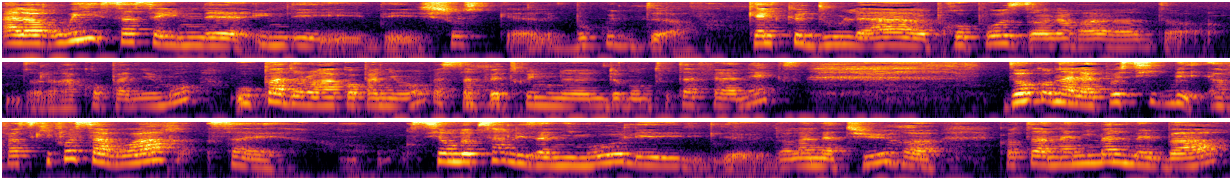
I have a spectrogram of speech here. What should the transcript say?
Alors oui, ça c'est une, des- une des, des choses que beaucoup de, enfin, quelques doulas euh, proposent dans leur, euh, dans, dans leur accompagnement, ou pas dans leur accompagnement, parce que ça peut être une, une demande tout à fait annexe. Donc on a la possibilité, enfin ce qu'il faut savoir, c'est, si on observe les animaux les- dans la nature, quand un animal met bas,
